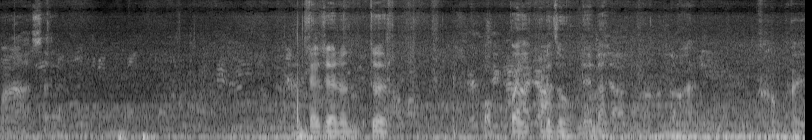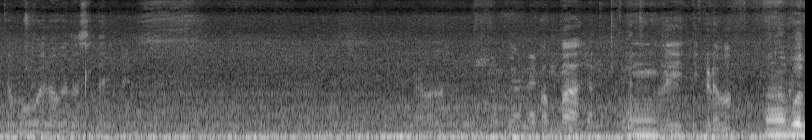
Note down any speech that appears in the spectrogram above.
बघा असं आहे. आणि त्याच्यानंतर पप्पा इकडे झोपलेला. बघा पप्पा इथं मोबाईल बघत असलाय पप्पा इकडे बघ. हाँ बोल.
